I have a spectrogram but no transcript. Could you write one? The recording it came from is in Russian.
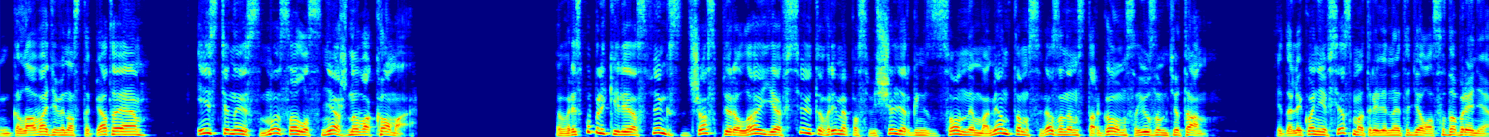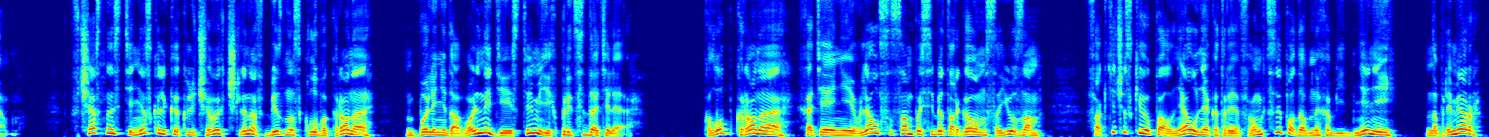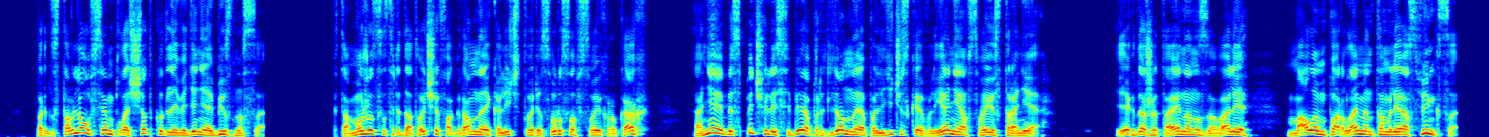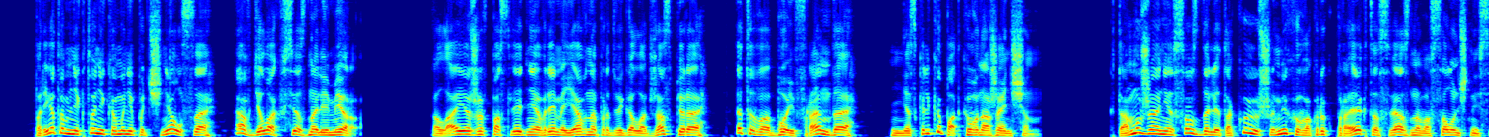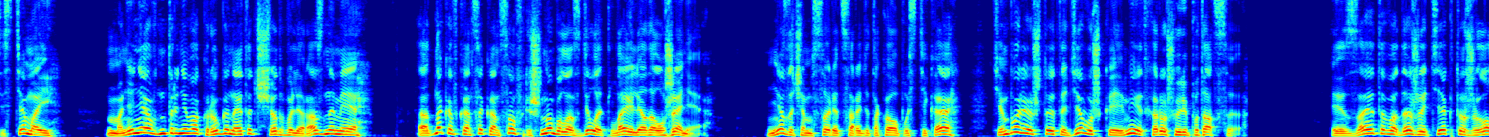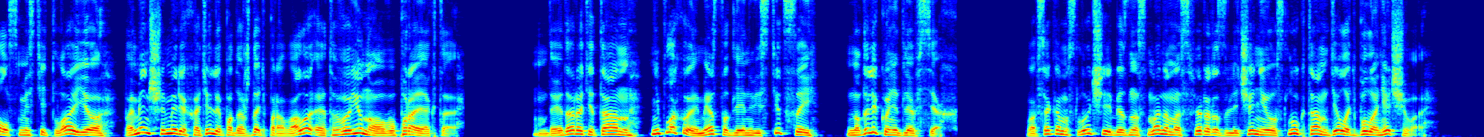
Глава 95. Истинный смысл снежного кома. В Республике Леосфинкс Джаспер и Лайя всё это время посвящали организационным моментам, связанным с торговым союзом Титан. И далеко не все смотрели на это дело с одобрением. В частности, несколько ключевых членов бизнес-клуба Крона были недовольны действиями их председателя. Клуб Крона, хотя и не являлся сам по себе торговым союзом, фактически выполнял некоторые функции подобных объединений, например, предоставлял всем площадку для ведения бизнеса. К тому же, сосредоточив огромное количество ресурсов в своих руках, они обеспечили себе определенное политическое влияние в своей стране. Их даже тайно называли «малым парламентом Леосфинкса». При этом никто никому не подчинялся, а в делах все знали меру. Лая же в последнее время явно продвигала Джаспера, этого бойфренда, несколько падкого на женщин. К тому же они создали такую шумиху вокруг проекта, связанного с Солнечной системой. Мнения внутреннего круга на этот счет были разными, однако в конце концов решено было сделать Лайле одолжение. Незачем ссориться ради такого пустяка, тем более, что эта девушка имеет хорошую репутацию. Из-за этого даже те, кто желал сместить Лайю, по меньшей мере хотели подождать провала этого её нового проекта. Дейдара Титан – неплохое место для инвестиций, но далеко не для всех. Во всяком случае, бизнесменам из сферы развлечений и услуг там делать было нечего.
